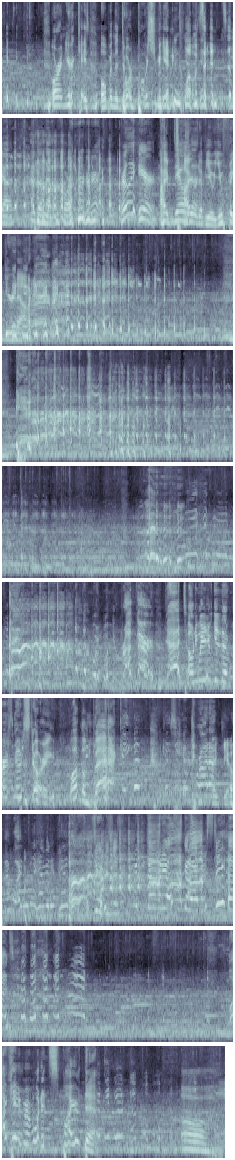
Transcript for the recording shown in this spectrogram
Or in your case, open the door, push me in, and close it. yeah, I've done that before. really? Here. I'm deal tired of you. You figure it out. Brucker! Yeah, Tony, we didn't even get to the first news story. Welcome back. Because you brought up. Thank you. the Why don't I have any pants? situation, which nobody else is going to understand. Well, I can't even remember what inspired that. Oh.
